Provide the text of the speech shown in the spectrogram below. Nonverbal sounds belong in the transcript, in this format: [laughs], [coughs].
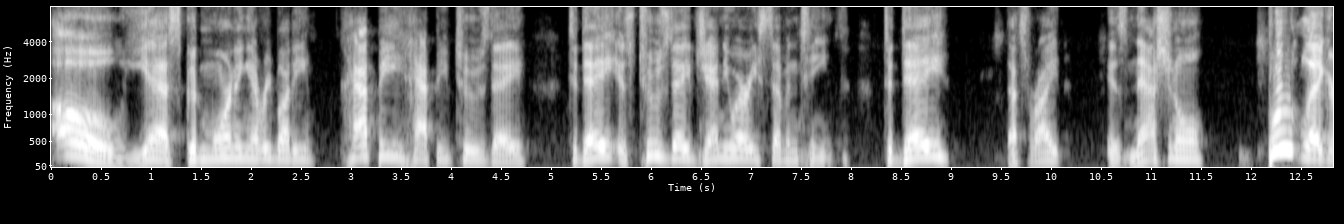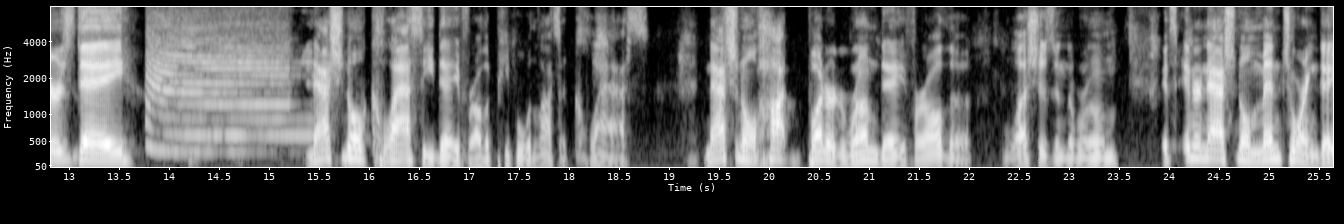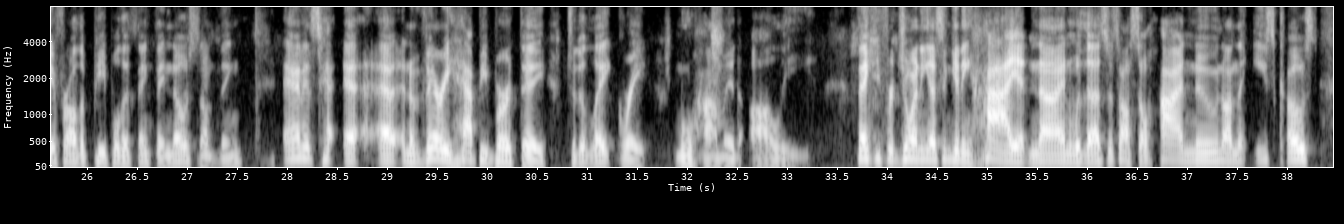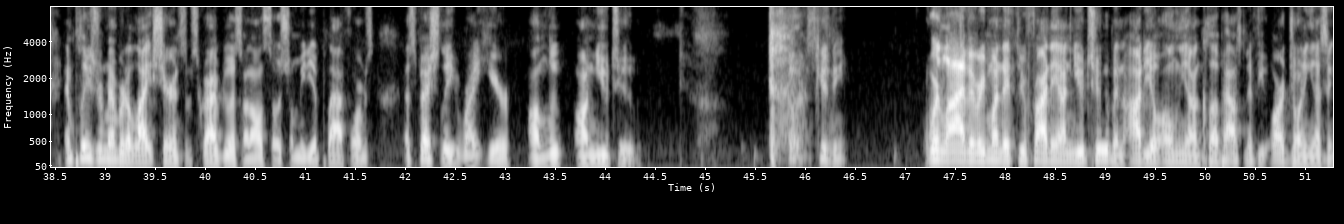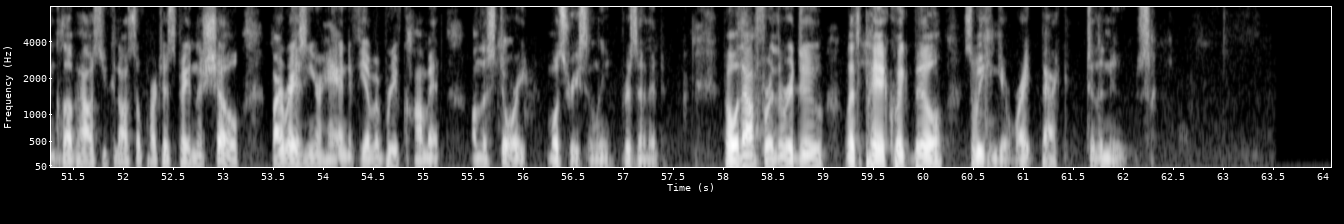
Oh, yes. Good morning, everybody. Happy, happy Tuesday. Today is Tuesday, January 17th. Today, that's right, is National Bootleggers Day. National Classy Day for all the people with lots of class. National Hot Buttered Rum Day for all the lushes in the room. It's International Mentoring Day for all the people that think they know something and it's ha- and a very happy birthday to the late great Muhammad Ali. Thank you for joining us and getting high at nine with us. It's also high noon on the East Coast. And please remember to like, share, and subscribe to us on all social media platforms, especially right here on on YouTube. [coughs] Excuse me. We're live every Monday through Friday on YouTube and audio only on Clubhouse. And if you are joining us in Clubhouse, you can also participate in the show by raising your hand if you have a brief comment on the story most recently presented. But without further ado, let's pay a quick bill so we can get right back to the news.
